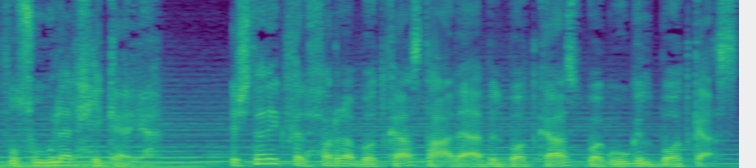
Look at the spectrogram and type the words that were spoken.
فصول الحكاية اشترك في الحرة بودكاست على أبل بودكاست وجوجل بودكاست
